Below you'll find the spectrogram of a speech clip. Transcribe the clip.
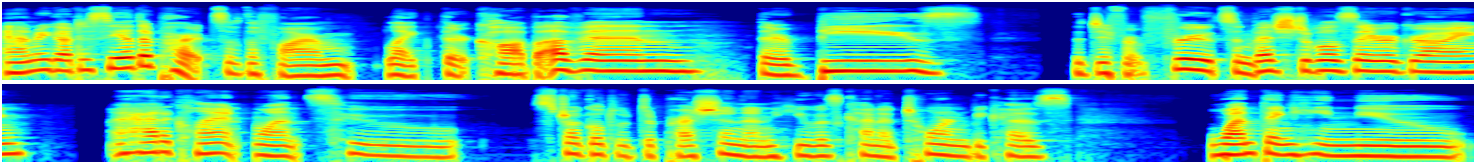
and we got to see other parts of the farm like their cob oven, their bees, the different fruits and vegetables they were growing. I had a client once who struggled with depression and he was kind of torn because one thing he knew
